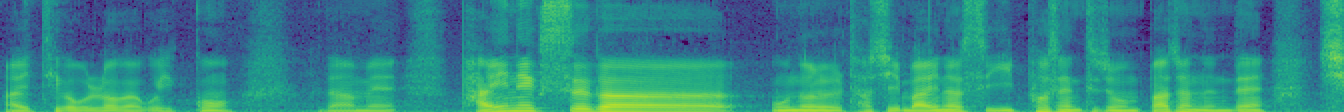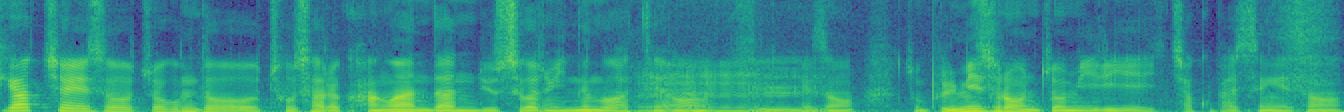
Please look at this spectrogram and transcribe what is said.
IT가 올라가고 있고 그다음에 바이넥스가 오늘 다시 마이너스 2%좀 빠졌는데 식약처에서 조금 더 조사를 강화한다는 뉴스가 좀 있는 것 같아요. 음. 음. 그래서 좀 불미스러운 좀 일이 자꾸 발생해서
